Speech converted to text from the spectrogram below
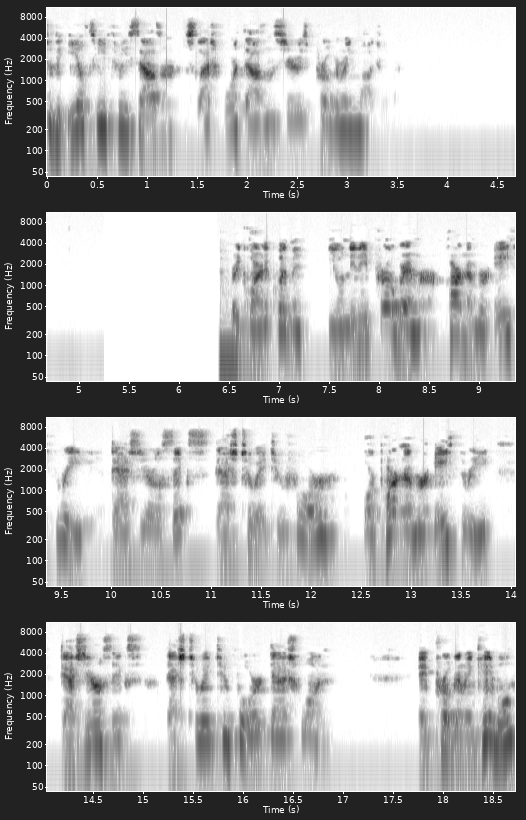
to the ELT 3000/4000 series programming module. Required equipment. You will need a programmer, part number A3-06-2824 or part number A3-06-2824-1. A programming cable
